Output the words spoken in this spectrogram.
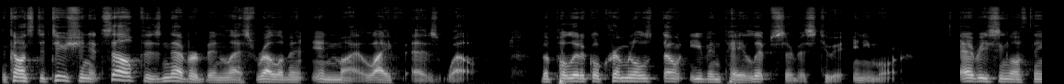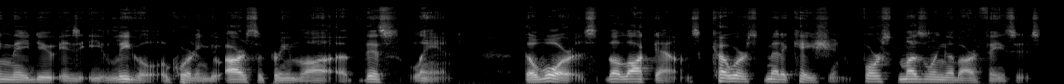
The Constitution itself has never been less relevant in my life as well. The political criminals don't even pay lip service to it anymore. Every single thing they do is illegal according to our supreme law of this land. The wars, the lockdowns, coerced medication, forced muzzling of our faces,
